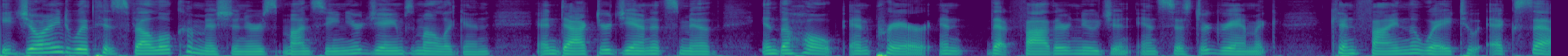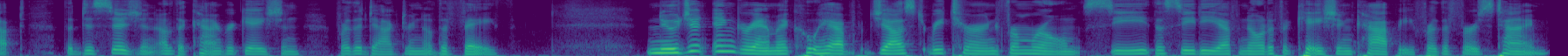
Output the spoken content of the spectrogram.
He joined with his fellow commissioners, Monsignor James Mulligan and Dr. Janet Smith, in the hope and prayer and that Father Nugent and Sister Gramick can find the way to accept the decision of the Congregation for the Doctrine of the Faith. Nugent and Gramick, who have just returned from Rome, see the CDF notification copy for the first time.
